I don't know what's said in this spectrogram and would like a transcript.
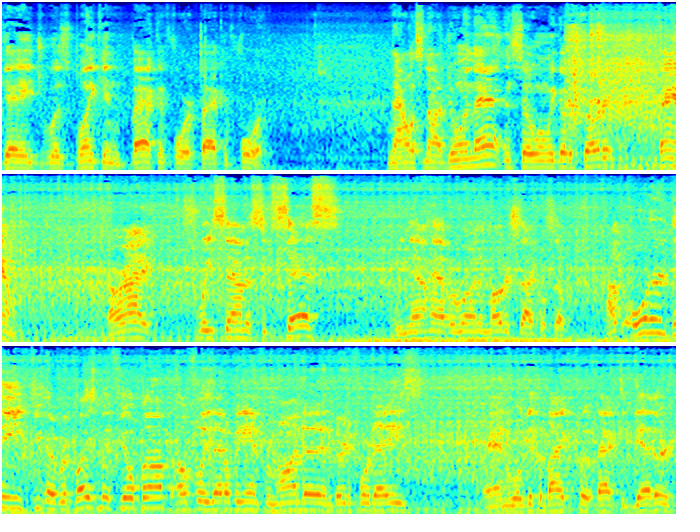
gauge was blinking back and forth, back and forth. Now it's not doing that, and so when we go to start it, bam. All right, sweet sound of success. We now have a running motorcycle. So I've ordered the uh, replacement fuel pump. Hopefully that'll be in from Honda in 34 days and we'll get the bike put back together.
